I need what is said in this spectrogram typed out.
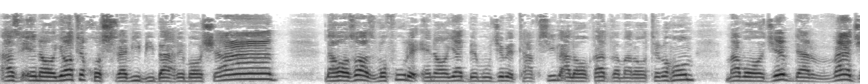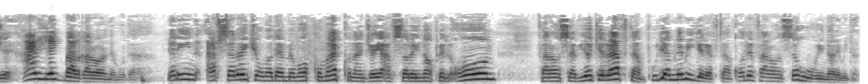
از عنایات خسروی بی بهره باشد لحاظا از وفور عنایت به موجب تفصیل علاقت و مراتب هم مواجب در وجه هر یک برقرار نمودند یعنی این افسرهایی که اومدن به ما کمک کنن جای افسرهای ناپل اون فرانسوی ها که رفتن پولی هم نمی گرفتن خود فرانسه حقوق اینا می‌داد.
